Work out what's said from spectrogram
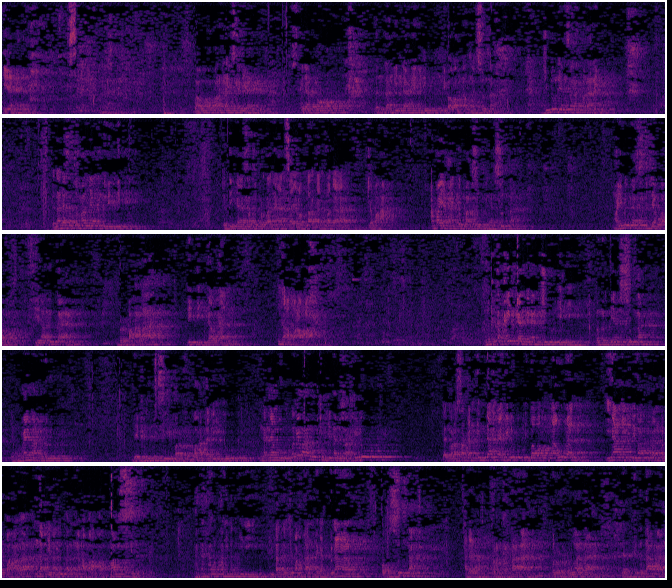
Iya. Bapak para hadirin sekalian, sekedar prolog tentang indahnya hidup di bawah naungan sunnah. Judul yang sangat menarik. Dan ada satu hal yang menggelitik ketika satu pertanyaan saya lontarkan pada jamaah. Apa yang antum maksud dengan sunnah? Mayoritas menjawab dilakukan berpahala, ditinggalkan enggak apa-apa. Kalau kita kaitkan dengan judul ini, pengertian sunnah yang memang menurut definisi para fuqaha tadi itu enggak nyambung. Bagaimana mungkin kita bisa hidup dan merasakan indahnya hidup di bawah naungan yang dilakukan berpahala, enggak dilakukan enggak apa-apa, males gitu. Kalau kalimat ini kita terjemahkan dengan benar bahwa sunnah adalah perkataan, perbuatan dan ketetapan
